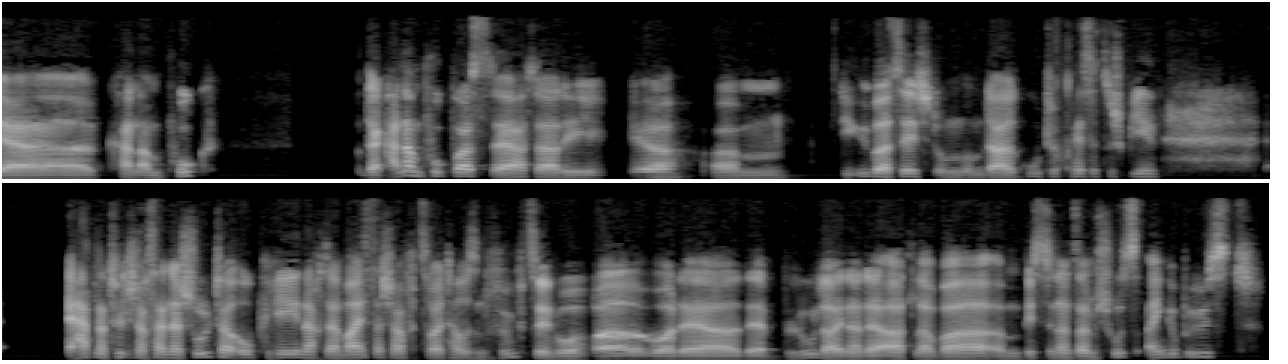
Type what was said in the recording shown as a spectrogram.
der kann am Puck, der kann am Puck was, der hat da die, ähm, die Übersicht, um, um da gute Pässe zu spielen. Er hat natürlich nach seiner Schulter-OP, nach der Meisterschaft 2015, wo, wo der, der Blue Liner der Adler war, ein bisschen an seinem Schuss eingebüßt.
